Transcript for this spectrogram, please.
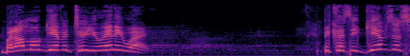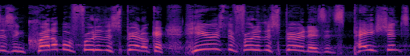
but I'm going to give it to you anyway. Because he gives us this incredible fruit of the spirit. Okay here's the fruit of the spirit is it's patience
